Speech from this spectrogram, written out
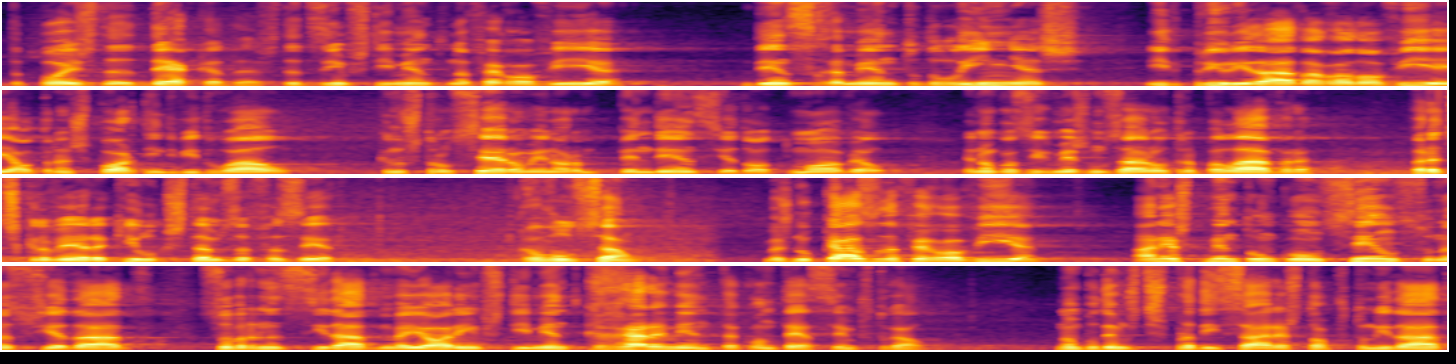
Depois de décadas de desinvestimento na ferrovia, de encerramento de linhas e de prioridade à rodovia e ao transporte individual, que nos trouxeram uma enorme dependência do automóvel, eu não consigo mesmo usar outra palavra para descrever aquilo que estamos a fazer. Revolução. Mas no caso da ferrovia, há neste momento um consenso na sociedade sobre a necessidade de maior investimento que raramente acontece em Portugal. Não podemos desperdiçar esta oportunidade,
